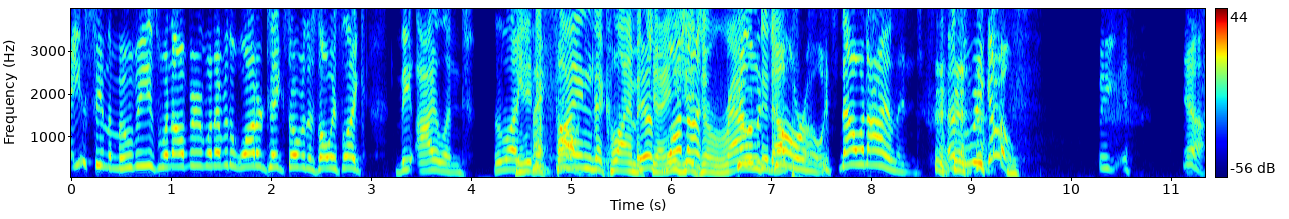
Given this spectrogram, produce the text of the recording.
You've seen the movies whenever whenever the water takes over there's always like the island they're like you need to find God, the climate there's change. one You need to round it up. It's now an island that's where we go We- yeah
